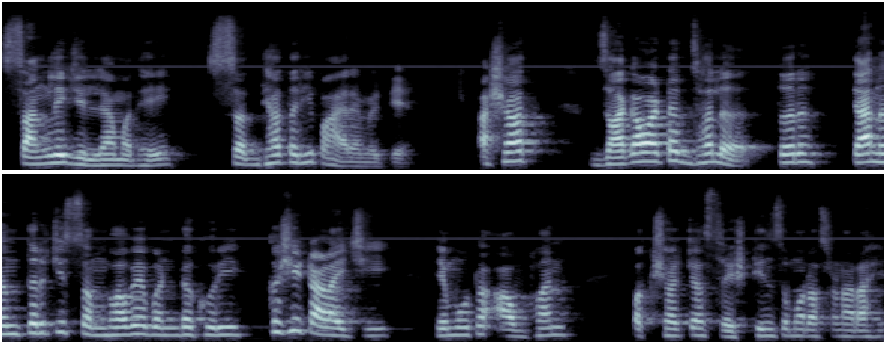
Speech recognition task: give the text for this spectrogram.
सांगली जिल्ह्यामध्ये सध्या तरी पाहायला मिळते. अशात जागा वाटप झालं तर त्यानंतरची संभाव्य बंडखोरी कशी टाळायची हे मोठं आव्हान पक्षाच्या श्रेष्ठींसमोर असणार आहे.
